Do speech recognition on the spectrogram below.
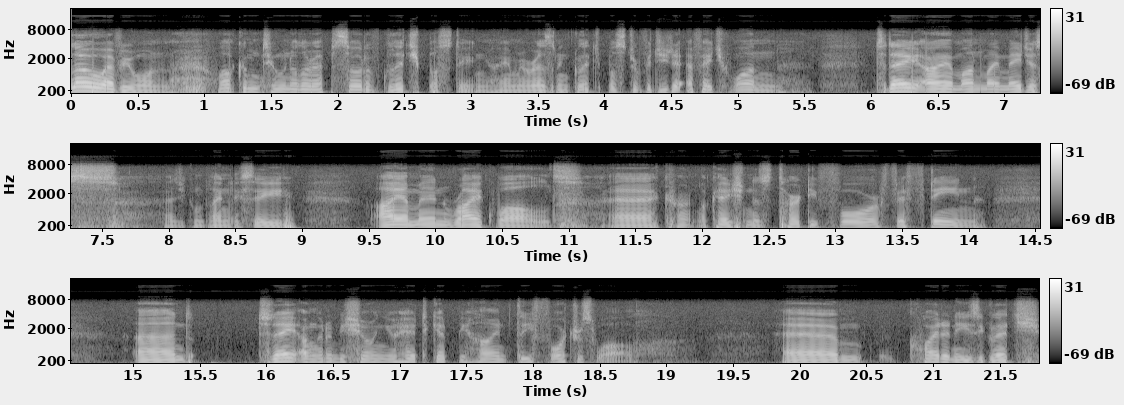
Hello everyone, welcome to another episode of Glitch Busting. I am your resident Glitch Buster Vegeta FH1. Today I am on my Magus, as you can plainly see. I am in Reikwald. Uh, current location is 3415. And today I'm going to be showing you how to get behind the fortress wall. Um, quite an easy glitch.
